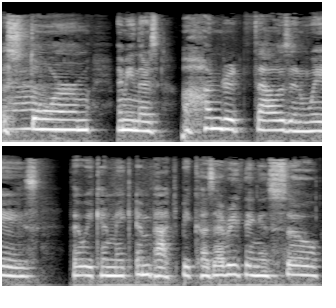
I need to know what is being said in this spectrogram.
a storm. I mean, there's a hundred thousand ways that we can make impact because everything is so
